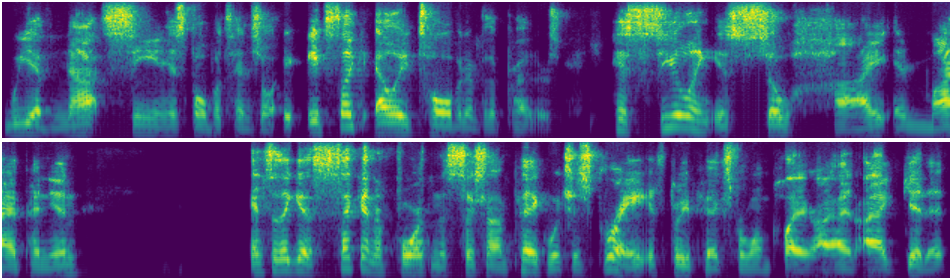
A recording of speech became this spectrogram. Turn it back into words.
we have not seen his full potential. It's like Eeli Tolvanen for the Predators. His ceiling is so high, in my opinion. And so they get a second and fourth and the sixth round pick, which is great. It's three picks for one player. I, I get it.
